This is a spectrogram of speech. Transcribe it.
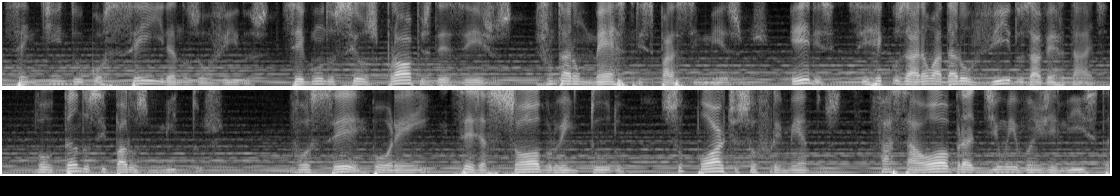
sentindo coceira nos ouvidos, segundo seus próprios desejos, juntarão mestres para si mesmos. Eles se recusarão a dar ouvidos à verdade, voltando-se para os mitos. Você, porém, seja sóbrio em tudo, suporte os sofrimentos, faça a obra de um evangelista,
